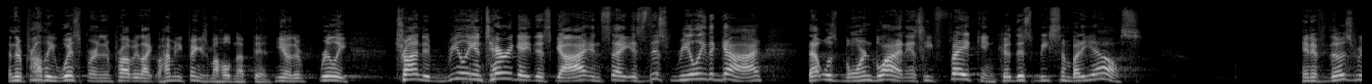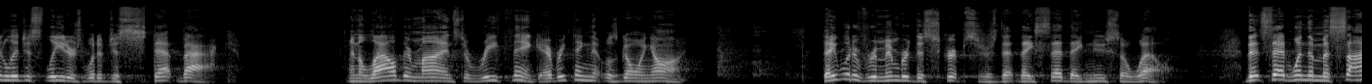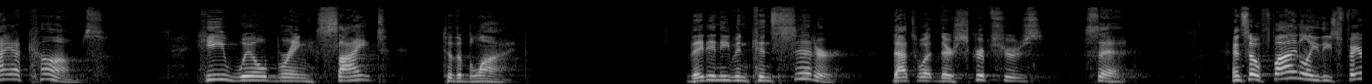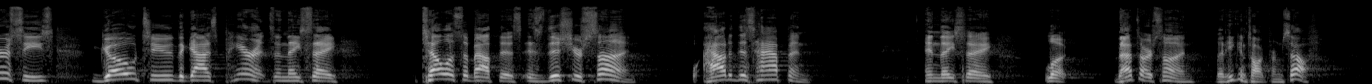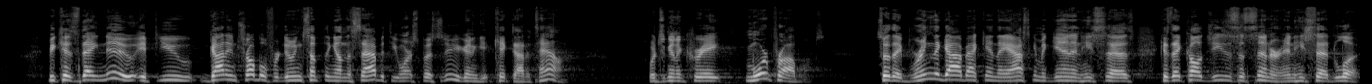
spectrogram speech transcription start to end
And they're probably whispering, and they're probably like, well, how many fingers am I holding up then? You know, they're really trying to really interrogate this guy and say, is this really the guy that was born blind? Is he faking? Could this be somebody else? And if those religious leaders would have just stepped back and allowed their minds to rethink everything that was going on, they would have remembered the scriptures that they said they knew so well. That said, when the Messiah comes, he will bring sight to the blind. They didn't even consider that's what their scriptures said. And so finally, these Pharisees go to the guy's parents and they say, Tell us about this. Is this your son? How did this happen? And they say, Look, that's our son, but he can talk for himself because they knew if you got in trouble for doing something on the Sabbath you weren't supposed to do, you're going to get kicked out of town, which is going to create more problems. So they bring the guy back in, they ask him again, and he says, because they called Jesus a sinner, and he said, Look,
